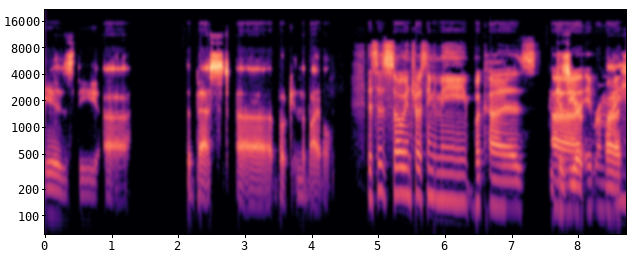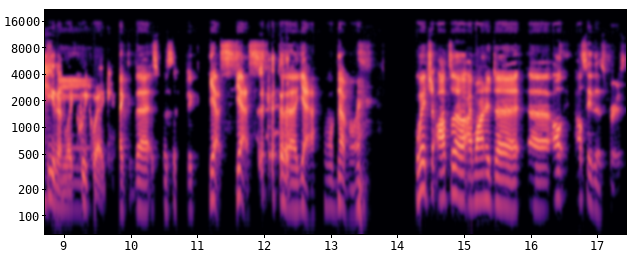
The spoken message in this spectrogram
is the uh the best uh book in the bible This is so interesting to me because Because uh, you're it uh reminds heathen like queequeg like that specific. Yes, yes, uh, yeah, well, definitely. Which also I wanted to. Uh, I'll I'll say this first.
